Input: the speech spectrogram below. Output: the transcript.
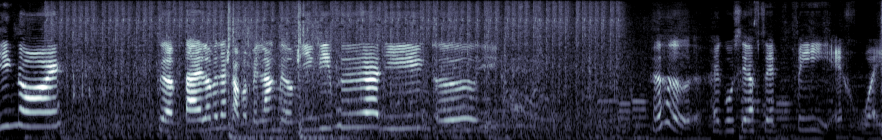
ยิงหน่อย เกือบตายแล้วไมันจะกลับมาเป็นร่างเดิม ยิงดีเพื่อนยิง เออยิงเฮ้อให้กูเซฟเซตฟรีไอ้ควาย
